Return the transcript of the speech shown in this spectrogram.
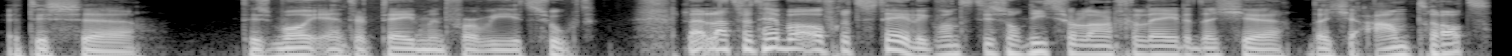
Het is, het is mooi entertainment voor wie het zoekt. Laten we het hebben over het stedelijk. Want het is nog niet zo lang geleden dat je, dat je aantrad.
